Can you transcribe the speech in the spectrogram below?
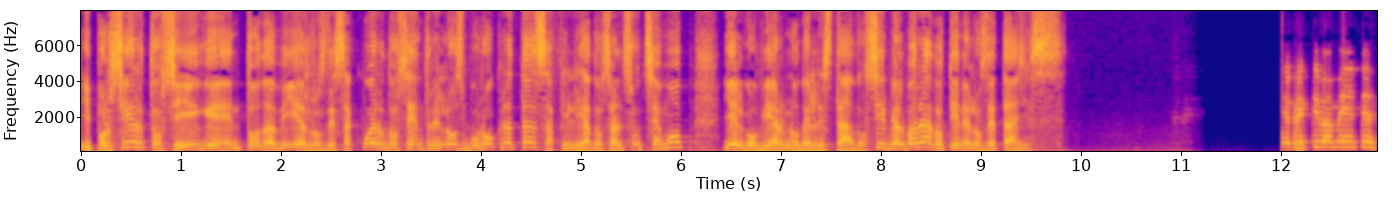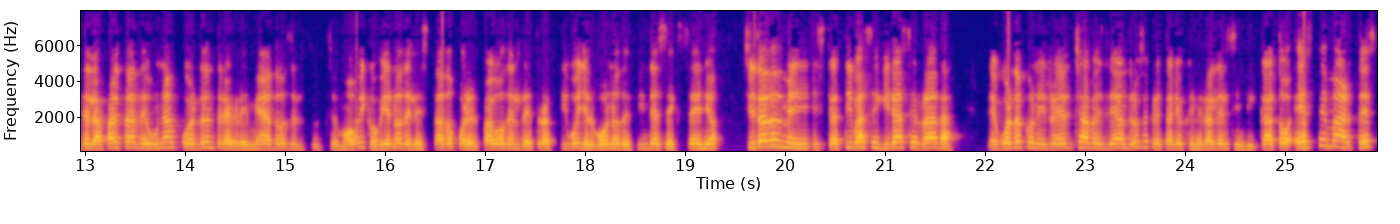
Y por cierto, siguen todavía los desacuerdos entre los burócratas afiliados al SUTSEMOP y el gobierno del Estado. Silvia Alvarado tiene los detalles. Efectivamente, ante la falta de un acuerdo entre agremiados del SUTSEMOP y gobierno del Estado por el pago del retroactivo y el bono de fin de sexenio, Ciudad Administrativa seguirá cerrada. De acuerdo con Israel Chávez Leandro, secretario general del sindicato, este martes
